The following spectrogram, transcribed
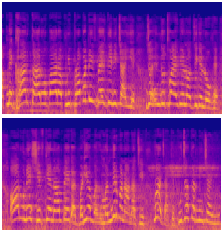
अपने घर, कारोबार, अपनी प्रॉपर्टीज़ बेच देनी चाहिए, जो हिंदुत्व आइडियोलॉजी के लोग हैं। और उन्हें शिव के नाम पर एक बढ़िया मंदिर बनाना चाहिए, वहाँ जाके पूजा करनी चाहिए।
